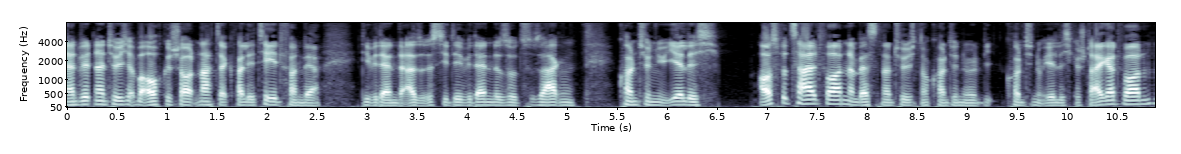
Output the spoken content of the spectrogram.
Dann wird natürlich aber auch geschaut nach der Qualität von der Dividende. Also ist die Dividende sozusagen kontinuierlich ausbezahlt worden, am besten natürlich noch kontinu kontinuierlich gesteigert worden.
